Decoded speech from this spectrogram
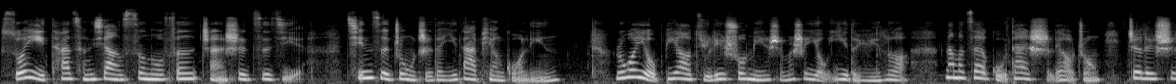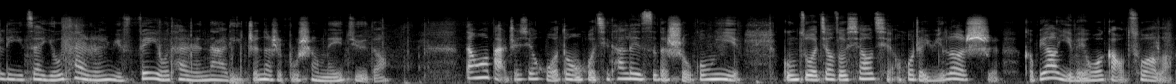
所以他曾向色诺芬展示自己亲自种植的一大片果林。如果有必要举例说明什么是有益的娱乐，那么在古代史料中，这类事例在犹太人与非犹太人那里真的是不胜枚举的。当我把这些活动或其他类似的手工艺工作叫做消遣或者娱乐时，可不要以为我搞错了，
